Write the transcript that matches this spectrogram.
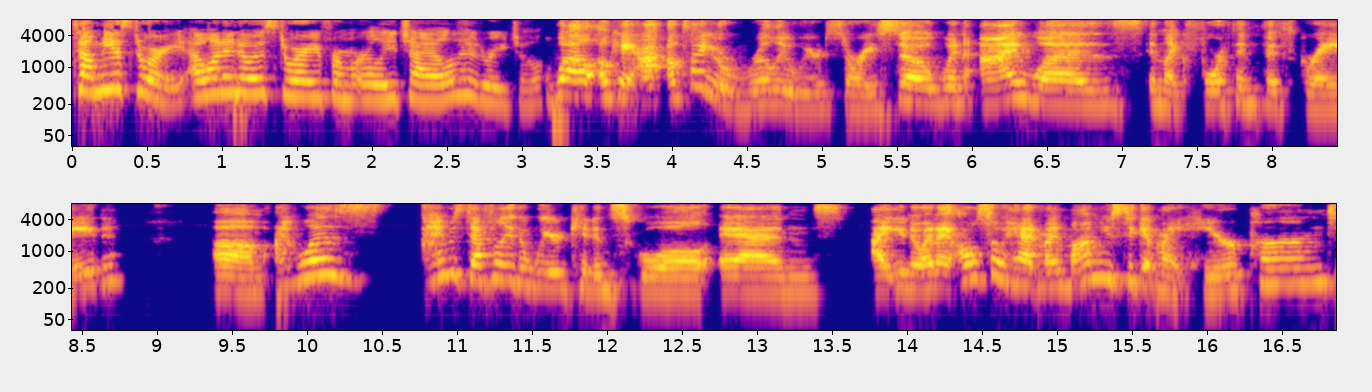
Tell me a story. I want to know a story from early childhood, Rachael. Well, okay, I- will tell you a really weird story. So when I was in like fourth and fifth grade, um, I was I was definitely the weird kid in school, and I, you know, and I also had my mom used to get my hair permed,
